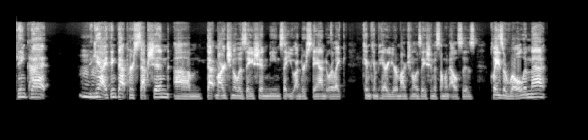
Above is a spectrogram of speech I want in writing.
think that. that Mhm. yeah i think that perception um, that marginalization means that you understand or like can compare your marginalization to someone else's plays a role in that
